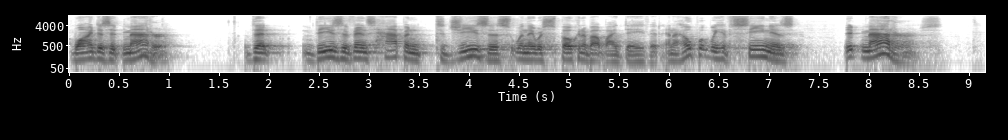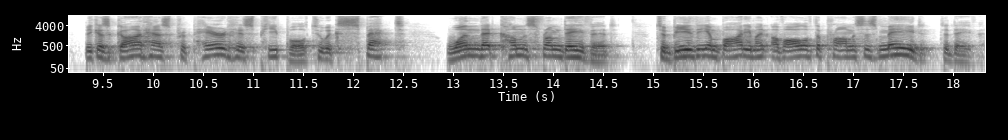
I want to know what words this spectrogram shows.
why does it matter that these events happened to Jesus when they were spoken about by David. And I hope what we have seen is it matters because God has prepared his people to expect one that comes from David to be the embodiment of all of the promises made to David.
